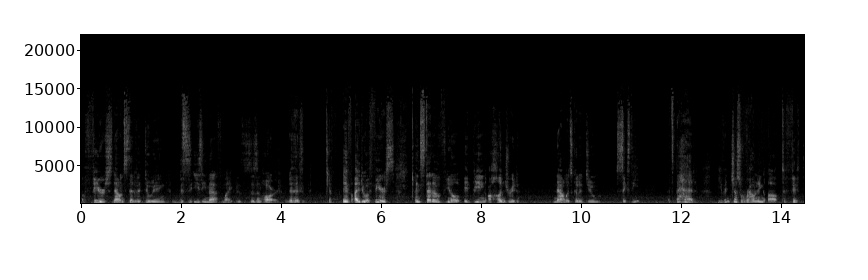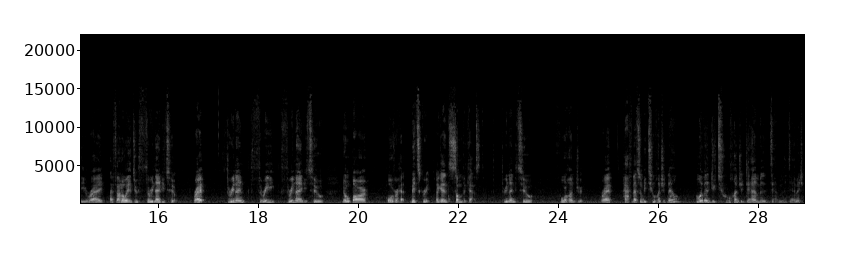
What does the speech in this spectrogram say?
a fierce, now instead of it doing this is easy math, Mike, this isn't hard. if, if I do a fierce, instead of, you know, it being hundred, now it's gonna do 60? That's bad. Even just rounding up to 50, right? I found a way to do 392, right? 393, 392, no bar, overhead, mid screen, against some of the cast. 392, 400, right? Half of that's gonna be 200 now? I'm only gonna do 200 damage, damage, damage,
